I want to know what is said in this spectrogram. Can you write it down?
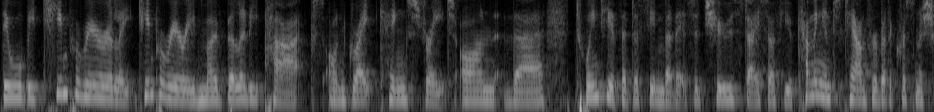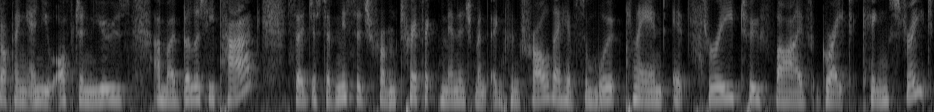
There will be temporarily temporary mobility parks on Great King Street on the 20th of December. That's a Tuesday. So if you're coming into town for a bit of Christmas shopping and you often use a mobility park, so just a message from traffic management and control. They have some work planned at 325 Great King Street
